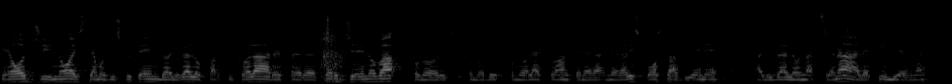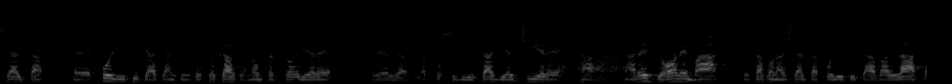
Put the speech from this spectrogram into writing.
che oggi noi stiamo discutendo a livello particolare per, per Genova, come ho, come, ho detto, come ho, letto anche nella, nella, risposta, avviene a livello nazionale, quindi è una scelta eh, politica che anche in questo caso, non per togliere la, la possibilità di agire a, a, regione, ma è stata una scelta politica avallata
